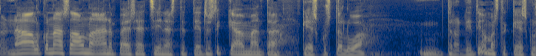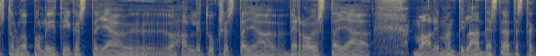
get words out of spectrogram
nämä alkoi nämä sauna NPC siinä sitten tietysti käymään tätä keskustelua, traditiomasta keskustelua politiikasta ja hallituksesta ja veroista ja maailman tilanteesta ja tästä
